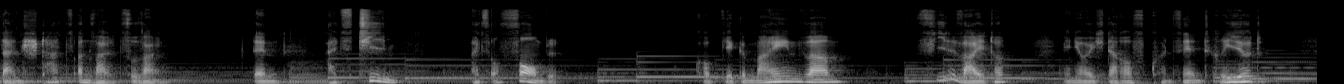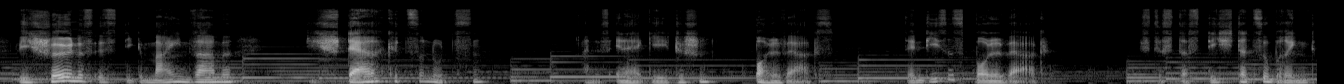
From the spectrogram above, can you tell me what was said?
dein Staatsanwalt zu sein. Denn als Team, als Ensemble kommt ihr gemeinsam viel weiter, wenn ihr euch darauf konzentriert, wie schön es ist, die gemeinsame, die Stärke zu nutzen eines energetischen Bollwerks. Denn dieses Bollwerk ist es, das dich dazu bringt,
